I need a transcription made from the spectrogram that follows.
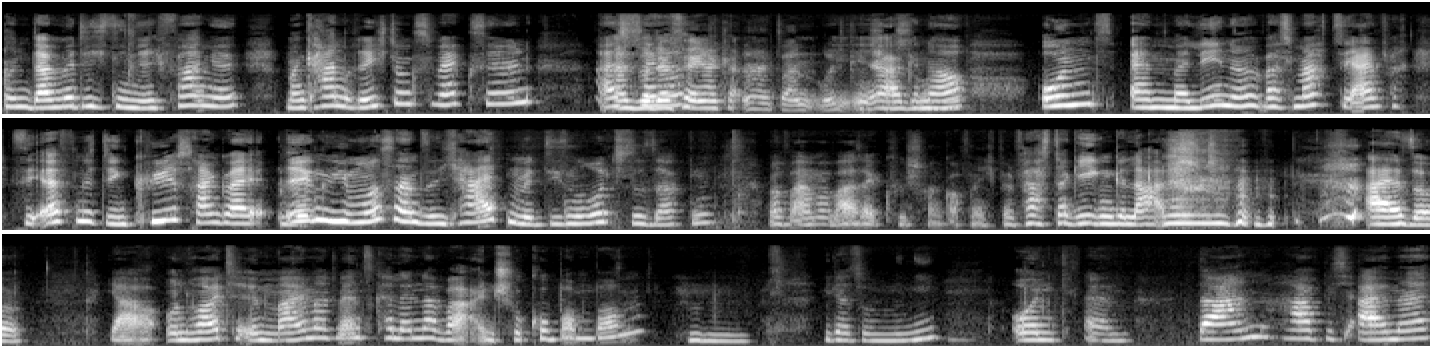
Und damit ich sie nicht fange, man kann Richtungswechseln. Als Also der Fänger. Fänger kann halt seinen Richtung. Ja, genau. Und ähm, Marlene, was macht sie einfach? Sie öffnet den Kühlschrank, weil irgendwie muss man sich halten mit diesen Rutschsocken. Und auf einmal war der Kühlschrank offen. Ich bin fast dagegen gelatscht. also, ja, und heute in meinem Adventskalender war ein Schokobonbon. Wieder so ein Mini. Und ähm, dann habe ich einmal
